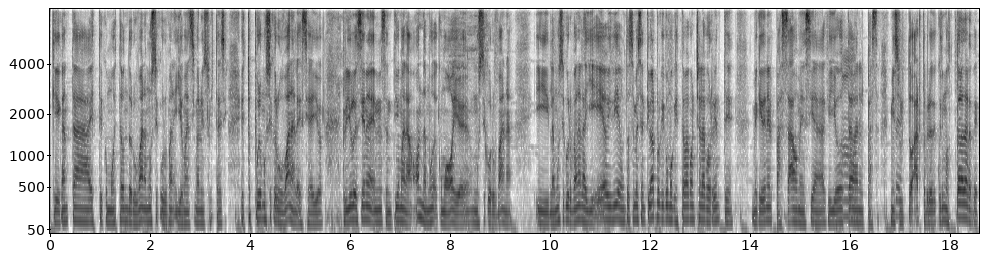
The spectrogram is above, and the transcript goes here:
que canta este como esta onda urbana, música urbana. Y yo más encima lo insultaba y decía, esto es pura música urbana, le decía yo. Pero yo lo decía en, el sentido mala onda, como, oye, música urbana. Y la música urbana la llevo hoy día. Entonces me sentí mal porque como que estaba contra la corriente. Me quedé en el pasado, me decía que yo estaba en el pasado. Me Mm. Sí. insultó harto, pero discutimos toda la tarde.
